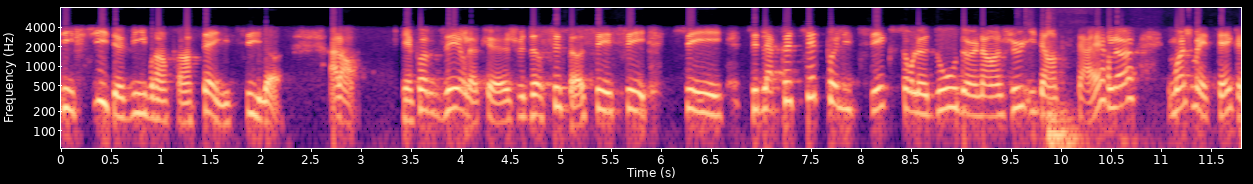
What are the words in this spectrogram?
défi de vivre en français ici là. Alors, je viens pas me dire là, que je veux dire c'est ça, c'est c'est c'est de la petite politique sur le dos d'un enjeu identitaire. Là. Moi, je maintiens que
